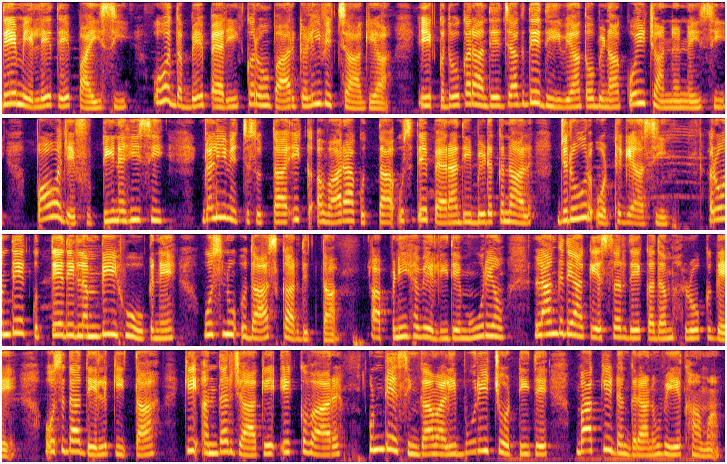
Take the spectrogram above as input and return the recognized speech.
ਦੇ ਮੇਲੇ ਤੇ ਪਾਈ ਸੀ। ਉਹ ਦੱਬੇ ਪੈਰੀ ਘਰੋਂ ਬਾਹਰ ਗਲੀ ਵਿੱਚ ਆ ਗਿਆ। ਇੱਕ ਦੋ ਘਰਾਂ ਦੇ ਜਗਦੇ ਦੀਵਿਆਂ ਤੋਂ ਬਿਨਾ ਕੋਈ ਚਾਨਣ ਨਹੀਂ ਸੀ। ਪੌ ਜੇ ਫੁੱਟੀ ਨਹੀਂ ਸੀ। ਗਲੀ ਵਿੱਚ ਸੁੱਤਾ ਇੱਕ ਅਵਾਰਾ ਕੁੱਤਾ ਉਸਦੇ ਪੈਰਾਂ ਦੀ ਬਿੜਕ ਨਾਲ ਜ਼ਰੂਰ ਉੱਠ ਗਿਆ ਸੀ। ਰੋਂਦੇ ਕੁੱਤੇ ਦੀ ਲੰਬੀ ਹੂਕ ਨੇ ਉਸ ਨੂੰ ਉਦਾਸ ਕਰ ਦਿੱਤਾ। ਆਪਣੀ ਹਵੇਲੀ ਦੇ ਮੂਹਰਿਓਂ ਲੰਘਦਿਆਂ ਕੇਸਰ ਦੇ ਕਦਮ ਰੁਕ ਗਏ। ਉਸ ਦਾ ਦਿਲ ਕੀਤਾ ਕਿ ਅੰਦਰ ਜਾ ਕੇ ਇੱਕ ਵਾਰ ਕੁੰਡੇ ਸਿੰਘਾਂ ਵਾਲੀ ਬੂਰੀ ਚੋਟੀ ਤੇ ਬਾਕੀ ਡੰਗਰਾਂ ਨੂੰ ਵੇਖ ਆਵਾਂ।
